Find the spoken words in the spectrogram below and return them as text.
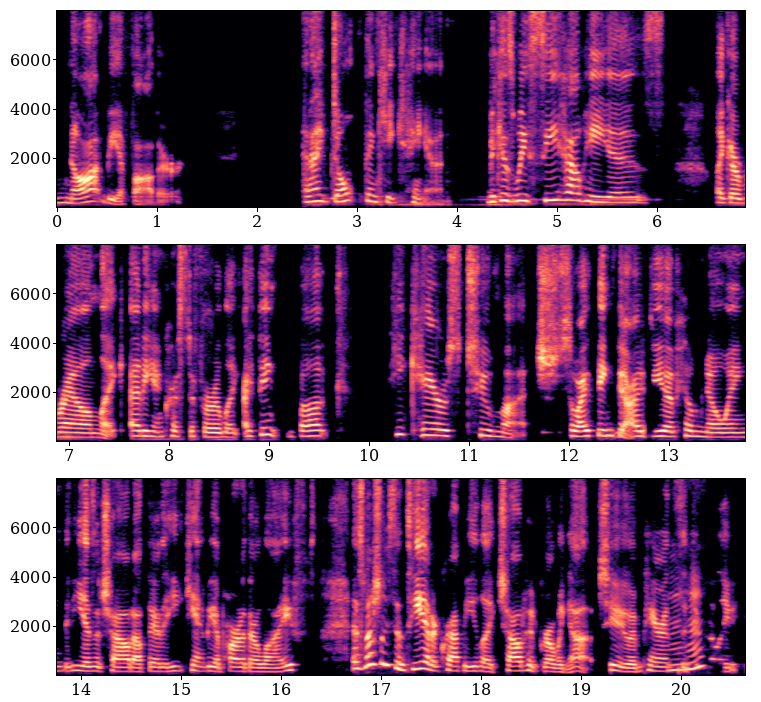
not be a father? And I don't think he can because we see how he is like around like Eddie and Christopher. Like, I think Buck, he cares too much. So I think the Yeah. idea of him knowing that he has a child out there that he can't be a part of their life, especially since he had a crappy like childhood growing up too, and parents that didn't mm-hmm. really,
